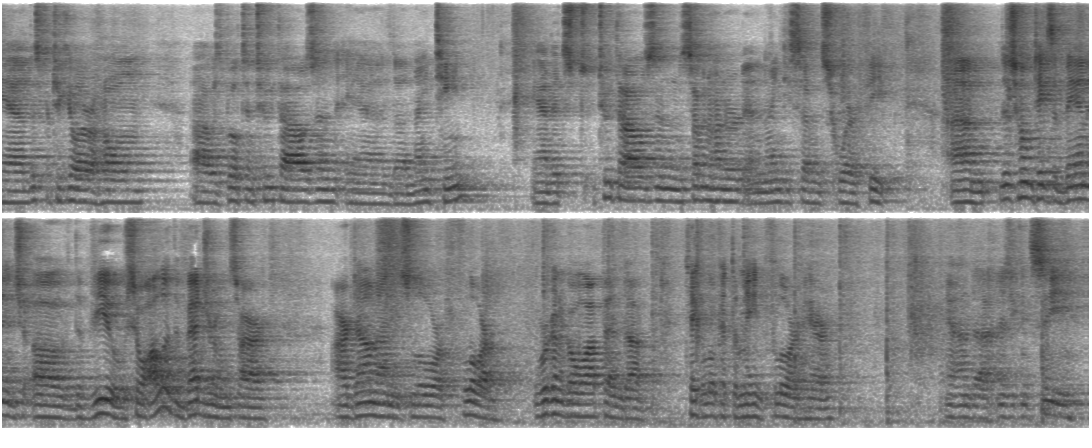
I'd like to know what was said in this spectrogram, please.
And this particular home uh, was built in 2019 and it's 2,797 square feet. Um, this home takes advantage of the view. So all of the bedrooms are, are down on this lower floor. We're gonna go up and uh, take a look at the main floor here. And uh, as you can see,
